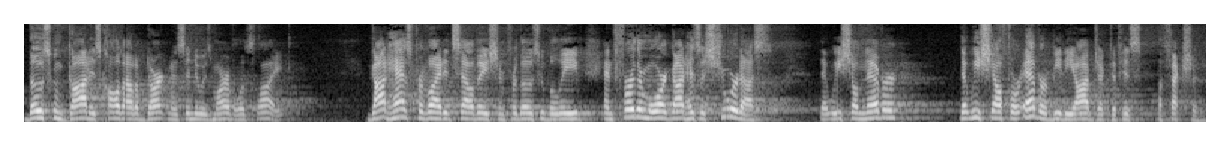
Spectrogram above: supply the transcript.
those whom God has called out of darkness into his marvelous light. God has provided salvation for those who believe, and furthermore, God has assured us that we shall never that we shall forever be the object of his affection.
